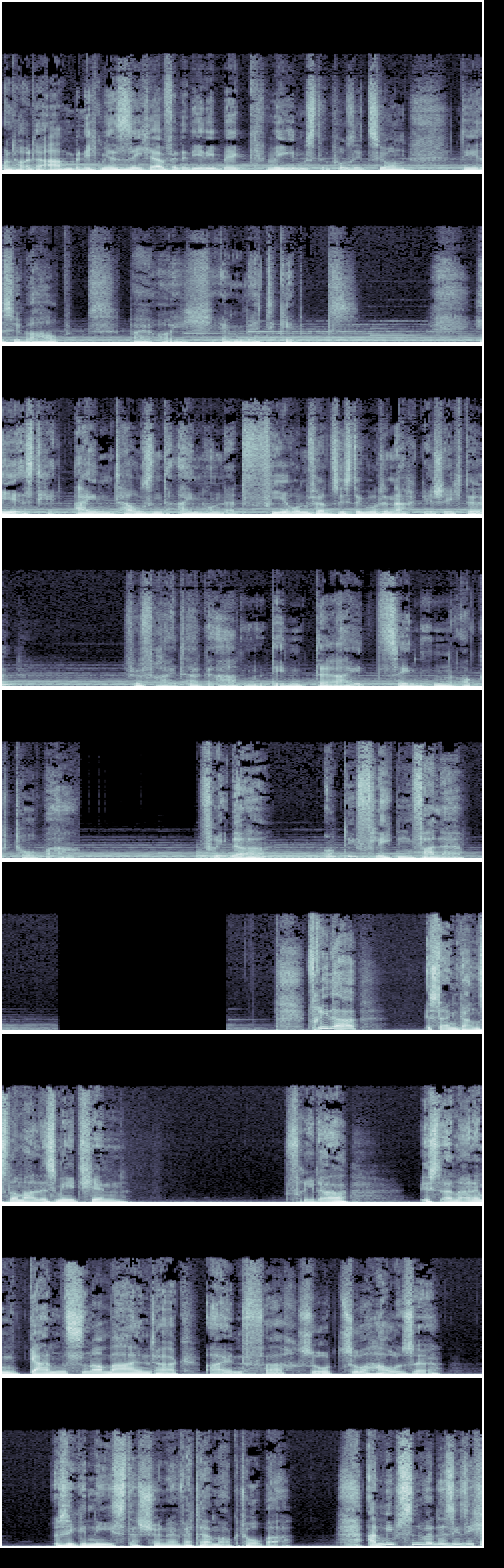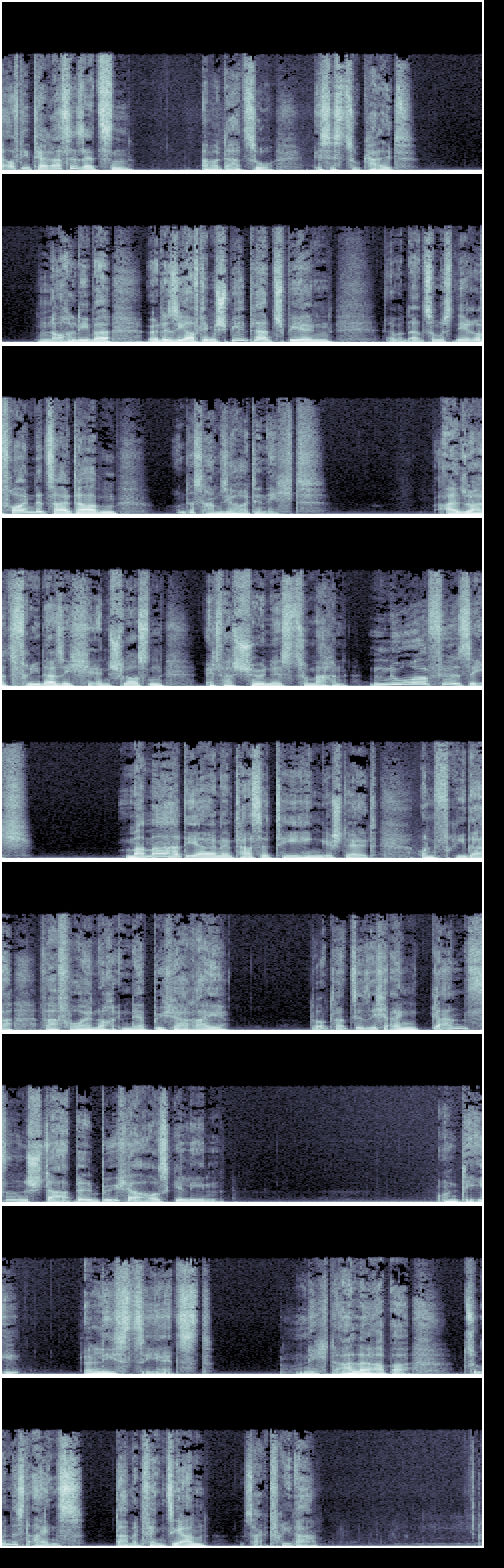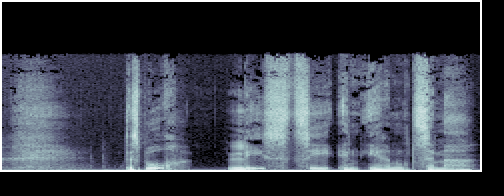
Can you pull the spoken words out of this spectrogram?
Und heute Abend bin ich mir sicher, findet ihr die bequemste Position, die es überhaupt bei euch im Bett gibt. Hier ist die 1144. Gute Nacht Geschichte für Freitagabend, den 13. Oktober. Frieda und die Fliegenfalle. Frieda ist ein ganz normales Mädchen. Frieda ist an einem ganz normalen Tag einfach so zu Hause. Sie genießt das schöne Wetter im Oktober. Am liebsten würde sie sich auf die Terrasse setzen, aber dazu ist es zu kalt. Noch lieber würde sie auf dem Spielplatz spielen, aber dazu müssten ihre Freunde Zeit haben, und das haben sie heute nicht. Also hat Frieda sich entschlossen, etwas Schönes zu machen, nur für sich. Mama hat ihr eine Tasse Tee hingestellt, und Frieda war vorher noch in der Bücherei. Dort hat sie sich einen ganzen Stapel Bücher ausgeliehen. Und die liest sie jetzt. Nicht alle, aber zumindest eins. Damit fängt sie an, sagt Frieda. Das Buch liest sie in ihrem Zimmer.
